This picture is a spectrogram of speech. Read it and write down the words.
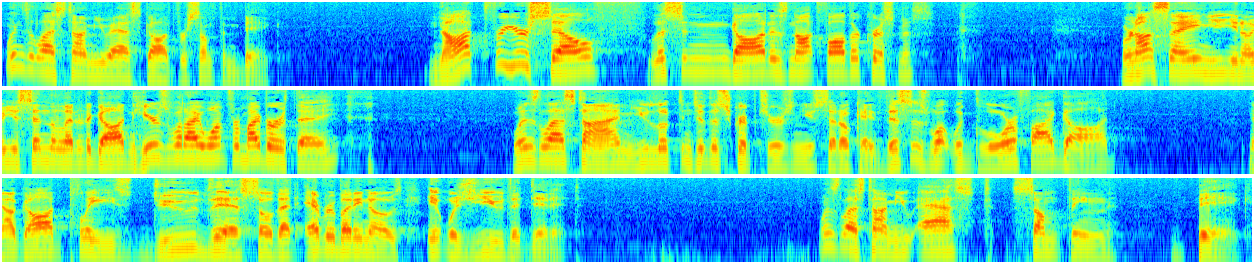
When's the last time you asked God for something big? Not for yourself. Listen, God is not Father Christmas. We're not saying, you, you know, you send the letter to God and here's what I want for my birthday. When's the last time you looked into the scriptures and you said, okay, this is what would glorify God? Now, God, please do this so that everybody knows it was you that did it. When's the last time you asked something big?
